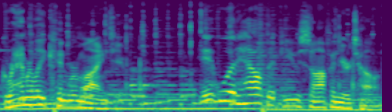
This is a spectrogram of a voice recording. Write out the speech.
Grammarly can remind you. It would help if you soften your tone.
